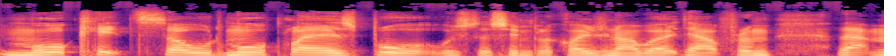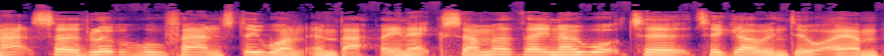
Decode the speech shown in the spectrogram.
More kits sold, more players bought was the simple equation I worked out from that match. So if Liverpool fans do want Mbappe next summer, they know what to, to go and do. I am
